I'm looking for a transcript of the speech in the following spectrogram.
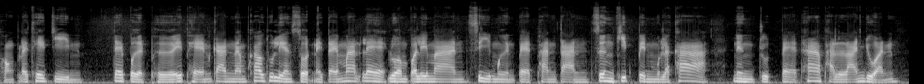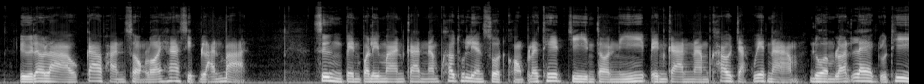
ของประเทศจีน ได้เปิดเผยแผนการนำเข้าทุเรียนสดในไตรมาสแรกรวมปริมาณ 48,000 ตัน ซึ่งคิดเป็นมูลค่า 1.85 พันล้านหยวนห รือราวๆ 9,250 ล้านบาท ซึ่งเป็นปริมาณการนำเข้าทุเรียนสดของประเทศจีนตอนนี้เป็นการนำเข้าจากเวียดนาม รวมล็อตแรกอยู่ที่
